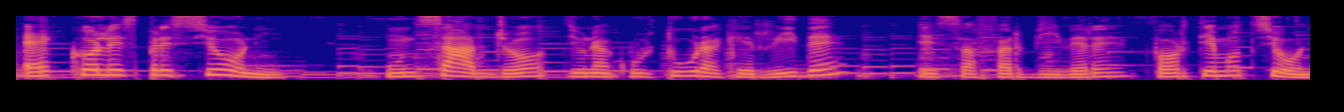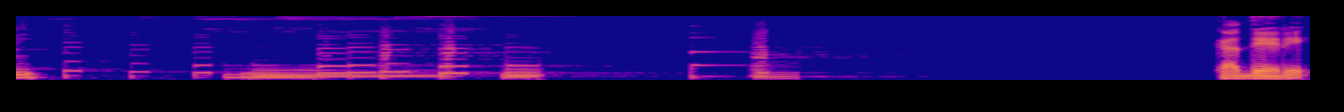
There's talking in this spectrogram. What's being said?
Ecco le espressioni, un saggio di una cultura che ride e sa far vivere forti emozioni. Cadere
